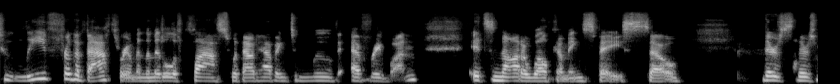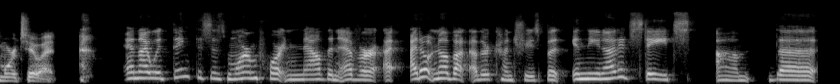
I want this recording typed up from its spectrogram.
to leave for the bathroom in the middle of class without having to move everyone, it's not a welcoming space. So there's there's more to it. And I would think this is more important now than ever. I, I don't know about other countries, but in the United States, um, the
